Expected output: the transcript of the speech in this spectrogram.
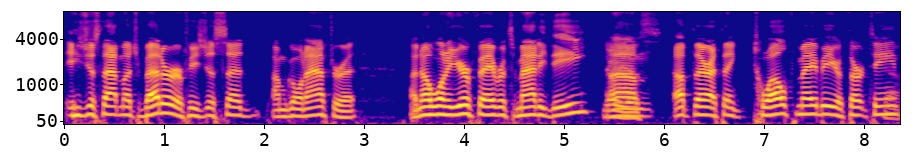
he's just that much better, or if he's just said I'm going after it. I know one of your favorites, Matty D, Oh, um, yes. up there. I think 12th maybe or 13th.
